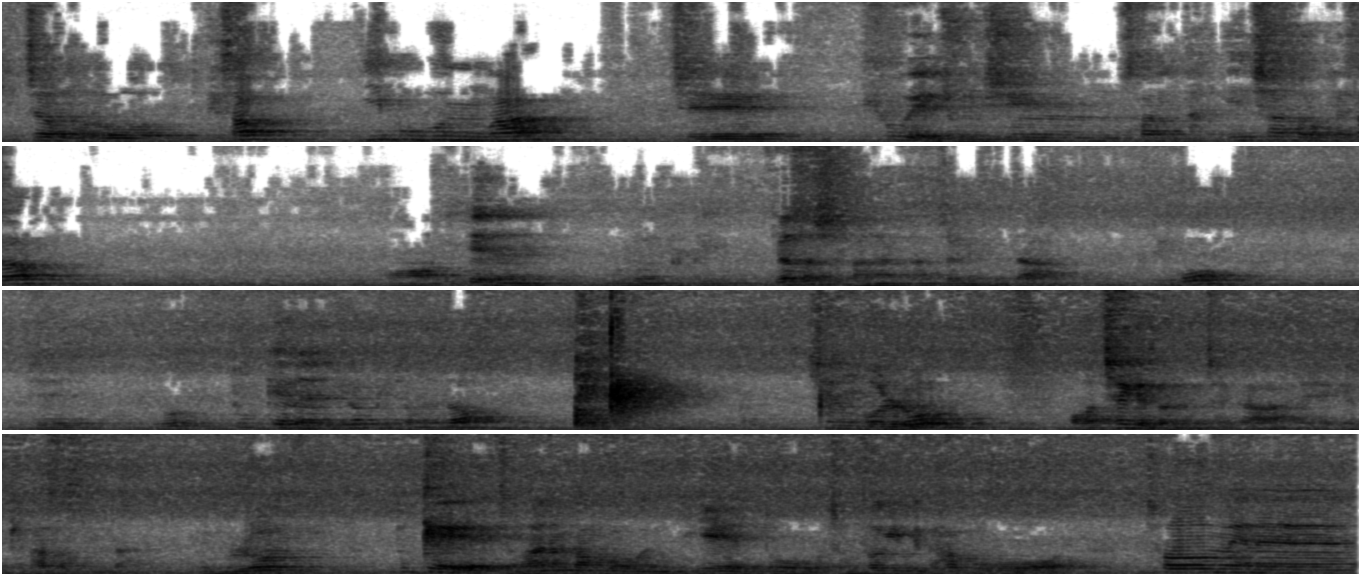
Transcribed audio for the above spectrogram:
기점으로 해서 이 부분과 제 큐의 중심선이 딱 일치하도록 해서 어, 이때는 물론 그게 6시 방향 단점입니다. 그리고 이제 요 두께는 이렇게 정해서 치는 걸로 어, 책에서는 제가 예, 이렇게 봤었습니다. 물론 두께 정하는 방법은 이게 또 정석이기도 하고 처음에는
